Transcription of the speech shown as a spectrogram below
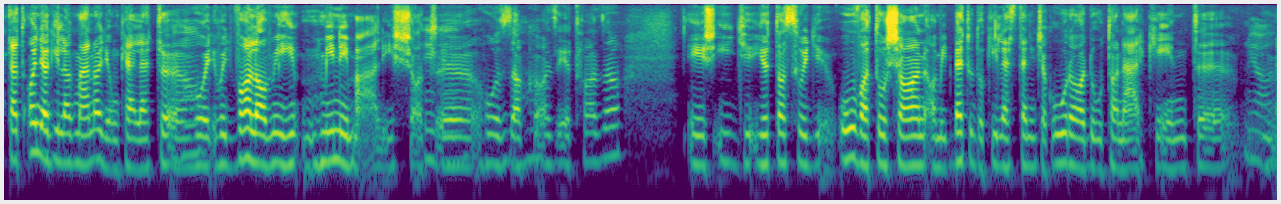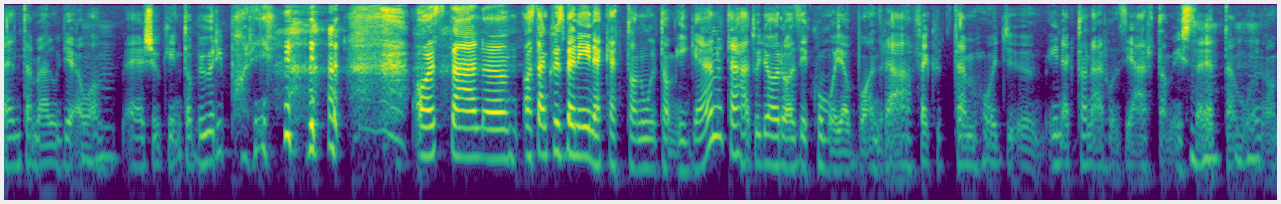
tehát anyagilag már nagyon kellett, hogy, hogy valami minimálisat Igen. hozzak azért haza és így jött az, hogy óvatosan, amit be tudok illeszteni, csak óraadó tanárként ja. mentem el, ugye uh-huh. a, mhm. elsőként a bőripari. aztán, aztán közben éneket tanultam, igen, tehát hogy arra azért komolyabban ráfeküdtem, hogy énektanárhoz jártam, és uh-huh. szerettem uh-huh. volna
